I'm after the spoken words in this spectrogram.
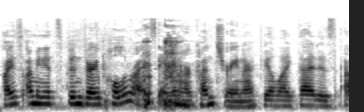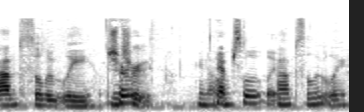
I, I mean, it's been very polarizing in our country, and I feel like that is absolutely the truth. You know, Absolutely. absolutely.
